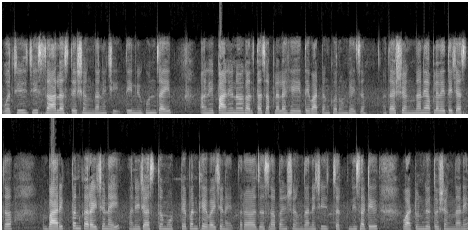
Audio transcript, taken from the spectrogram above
वरची जी साल असते शेंगदाण्याची ती निघून जाईल आणि पाणी न घालताच आपल्याला हे इथे वाटण करून घ्यायचं. आता शेंगदाणे आपल्याला इथे जास्त बारीक पण करायचे नाही आणि जास्त मोठे पण ठेवायचे नाही. तर जसं आपण शेंगदाण्याची चटणीसाठी वाटून घेतो शेंगदाणे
